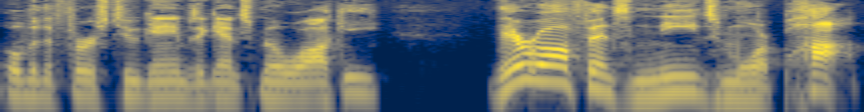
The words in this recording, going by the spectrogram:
over the first two games against Milwaukee. Their offense needs more pop.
